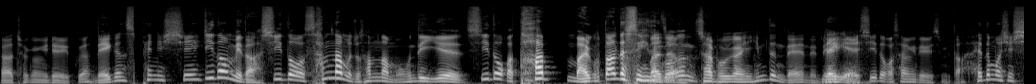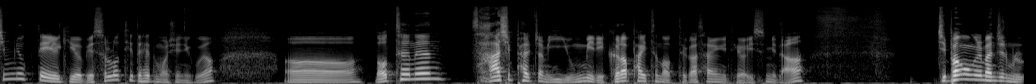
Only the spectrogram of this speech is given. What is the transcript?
가 적용이 되어 있고요. neck은 Spanish cedar입니다. cedar 삼나무죠, 삼나무. 근데 이게 cedar가 top 말고 딴 데 쓰이는 맞아요. 거는 잘 보기가 힘든데 네, 네네. neck에 cedar가 사용되어 있습니다. head machine 16대 1 기어비의 slotted head machine이고요. 어, 너트는 48.26mm graphite 너트가 사용이 되어 있습니다. 지판 곡률 반지름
